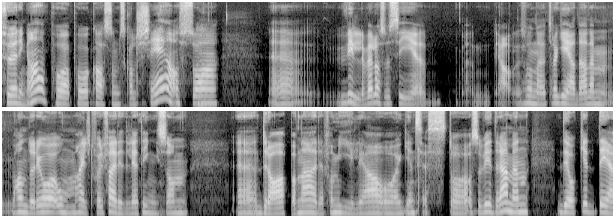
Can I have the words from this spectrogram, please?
føringer på, på hva som skal skje, og så eh, vil det vel også si eh, ja, sånne tragedier de handler jo om helt forferdelige ting som eh, drap av nære familier og incest og, osv. men det er jo ikke det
